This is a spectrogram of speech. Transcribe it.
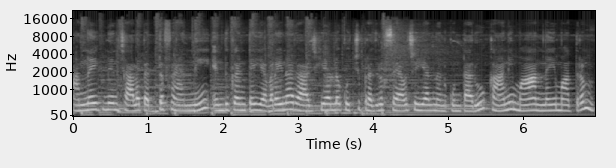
అన్నయ్యకి నేను చాలా పెద్ద ఫ్యాన్ని. ఎందుకంటే ఎవరైనా రాజకీయాల్లోకి వచ్చి ప్రజలకు సేవ చేయాలని అనుకుంటారు. కానీ మా అన్నయ్య మాత్రం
